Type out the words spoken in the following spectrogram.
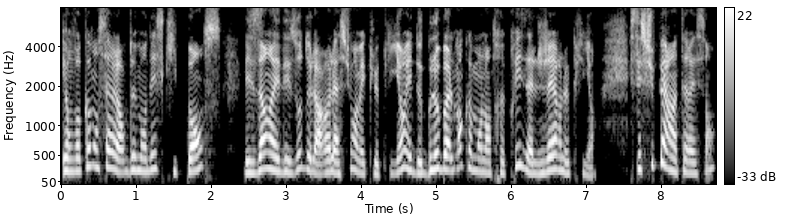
et on va commencer à leur demander ce qu'ils pensent les uns et des autres de la relation avec le client et de globalement comment l'entreprise elle gère le client. C'est super intéressant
